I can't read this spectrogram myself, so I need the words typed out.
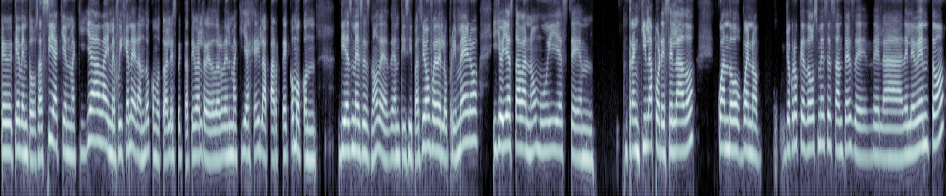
qué, eventos hacía, quién maquillaba, y me fui generando como toda la expectativa alrededor del maquillaje y la parte como con 10 meses, ¿no? De, de anticipación, fue de lo primero, y yo ya estaba, ¿no? Muy, este, mm, tranquila por ese lado, cuando, bueno, yo creo que dos meses antes de, la, del evento,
